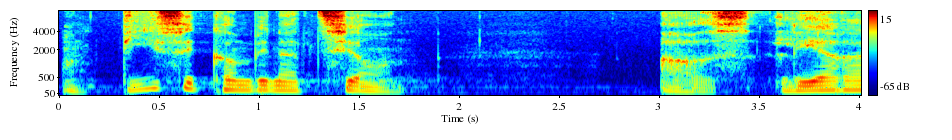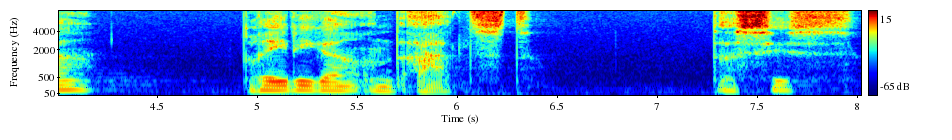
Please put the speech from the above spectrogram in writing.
Und diese Kombination aus Lehrer, Prediger und Arzt, das ist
